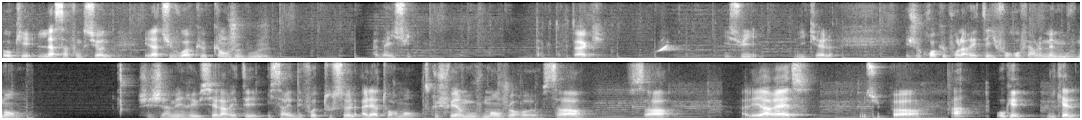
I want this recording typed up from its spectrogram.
Ok, là ça fonctionne. Et là tu vois que quand je bouge, ah bah il suit. Tac. Il suit, nickel. Et je crois que pour l'arrêter, il faut refaire le même mouvement. J'ai jamais réussi à l'arrêter. Il s'arrête des fois tout seul aléatoirement. Parce que je fais un mouvement genre euh, ça, ça. Allez, arrête Je me suis pas... Ah, ok, nickel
